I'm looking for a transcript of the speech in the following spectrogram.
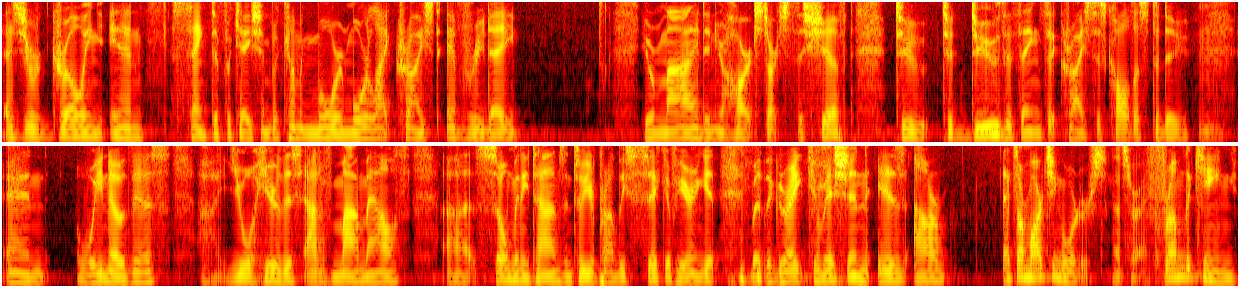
as you're growing in sanctification, becoming more and more like Christ every day, your mind and your heart starts to shift to to do the things that Christ has called us to do. And we know this. Uh, you will hear this out of my mouth uh, so many times until you're probably sick of hearing it. But the Great Commission is our that's our marching orders. That's right. From the King,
